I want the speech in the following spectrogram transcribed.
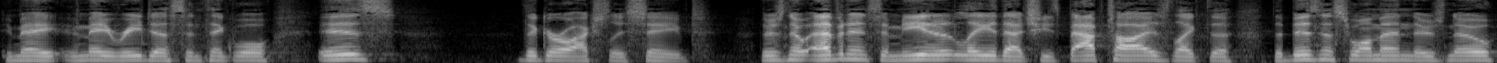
You may, you may read this and think, well, is the girl actually saved? There's no evidence immediately that she's baptized like the, the businesswoman. There's no,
